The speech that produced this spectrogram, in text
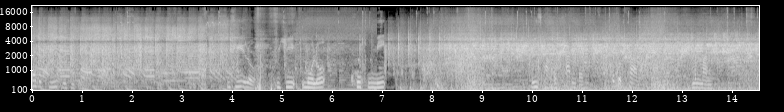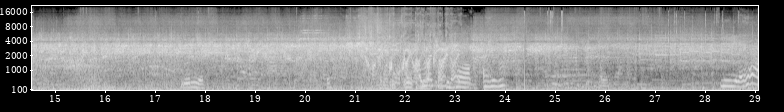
ว่าจะพีชผิดเลยฟูชิโร่ฟูชิโมโรคุคุมิมีฉากออคชั่นไปไปกดข้ามมันมันลุ้นเลยทำไมถึงหอกอะไรวะ มีแล้ว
